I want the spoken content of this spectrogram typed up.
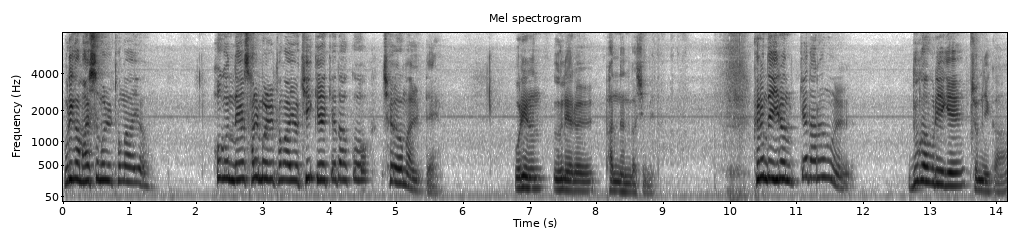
우리가 말씀을 통하여 혹은 내 삶을 통하여 깊게 깨닫고 체험할 때 우리는 은혜를 받는 것입니다. 그런데 이런 깨달음을 누가 우리에게 줍니까?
